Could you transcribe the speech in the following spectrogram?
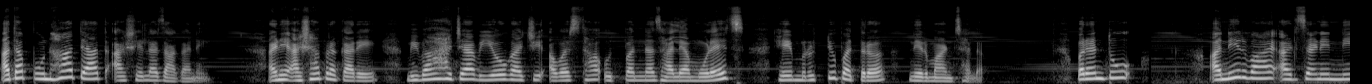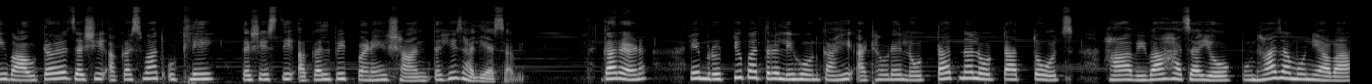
आता पुन्हा त्यात आशेला जागा नाही. आणि अशा प्रकारे विवाहाच्या वियोगाची अवस्था उत्पन्न झाल्यामुळेच हे मृत्यूपत्र निर्माण झालं. परंतु अनिर्वाय अडचणींनी वावटळ जशी अकस्मात उठली तशीच ती अकल्पितपणे शांतही झाली असावी. कारण हे मृत्यूपत्र लिहून काही आठवडे लोटतात न लोटतात तोच हा विवाहाचा योग पुन्हा जमून यावा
